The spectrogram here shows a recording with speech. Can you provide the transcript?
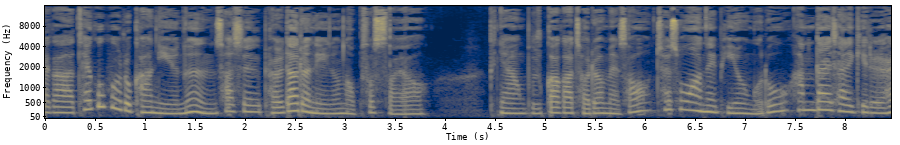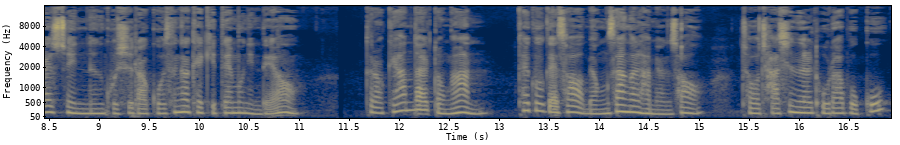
제가 태국으로 간 이유는 사실 별다른 이유는 없었어요. 그냥 물가가 저렴해서 최소한의 비용으로 한 달 살기를 할 수 있는 곳이라고 생각했기 때문인데요. 그렇게 한 달 동안 태국에서 명상을 하면서 저 자신을 돌아보고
